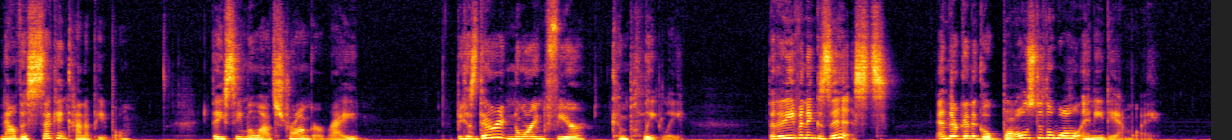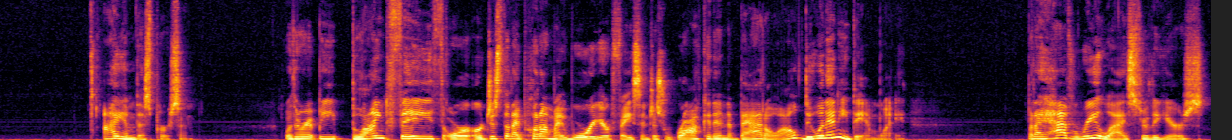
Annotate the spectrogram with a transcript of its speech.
Now, the second kind of people, they seem a lot stronger, right? Because they're ignoring fear completely, that it even exists, and they're going to go balls to the wall any damn way. I am this person. Whether it be blind faith or, or just that I put on my warrior face and just rock it into battle, I'll do it any damn way. But I have realized through the years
